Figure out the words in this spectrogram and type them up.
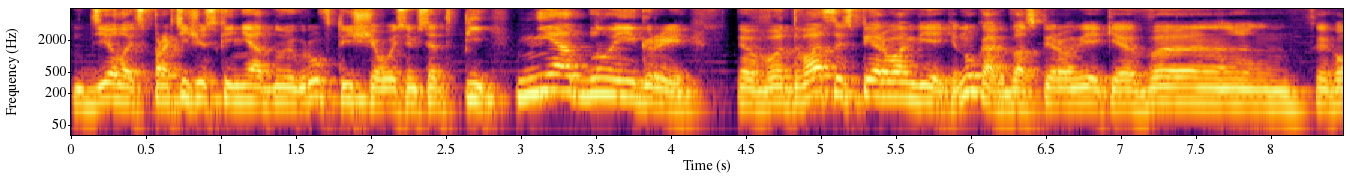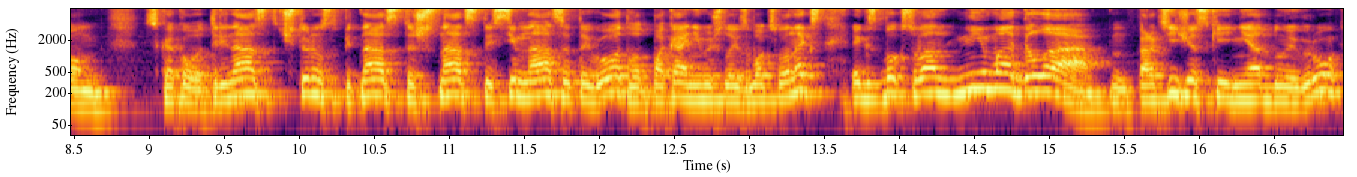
делать практически ни одну игру в 1080p. Ни одной игры в 21 веке, ну как в 21 веке, в э, каком, с какого, 13, 14, 15, 16, 17 год, вот пока не вышла Xbox One X, Xbox One не могла практически ни одну игру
